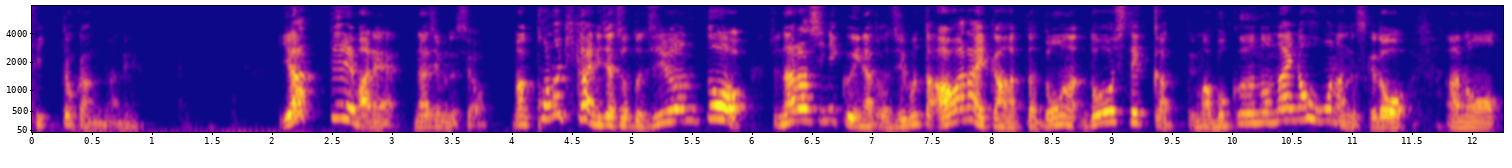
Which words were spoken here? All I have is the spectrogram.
フィット感がね、やってればね、馴染むんですよ。まあこの機会にじゃあちょっと自分と、鳴らしにくいなとか自分と合わない感あったらどうな、どうしていくかって、まあ僕の内の方法なんですけど、あの、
